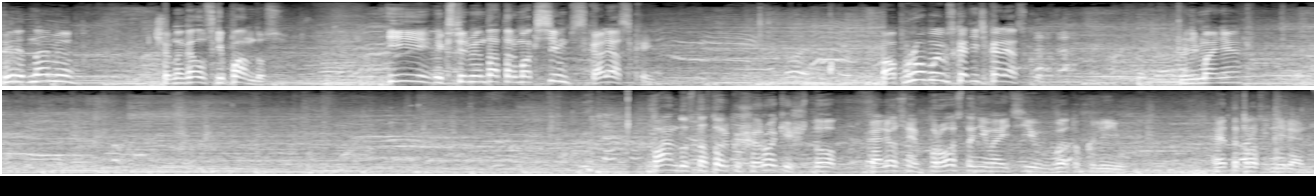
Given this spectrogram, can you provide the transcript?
Перед нами черноголовский пандус и экспериментатор Максим с коляской. Попробуем скатить коляску. Внимание. Пандус настолько широкий, что колесами просто не войти в эту колею. Это просто нереально.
